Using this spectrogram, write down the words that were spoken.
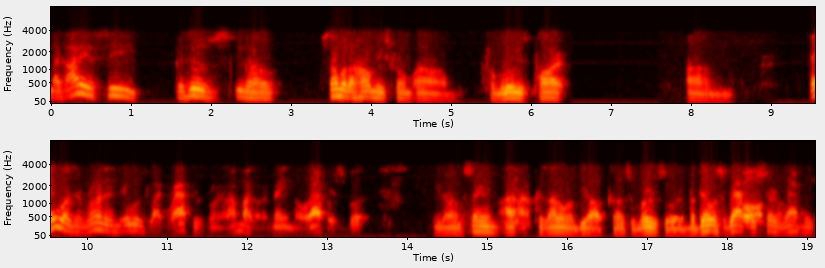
like I didn't see because it was you know some of the homies from um from Lueders Park um they wasn't running it was like rappers running I'm not gonna name no rappers but you know what I'm saying I because I, don't want to be all controversial but there was rappers Oh. certain rappers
